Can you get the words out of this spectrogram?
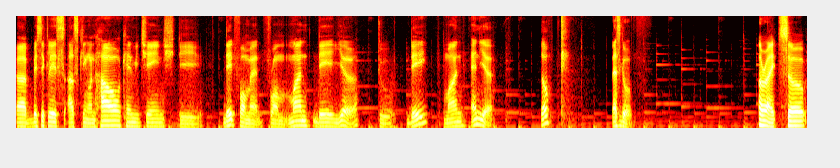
Uh, basically, it's asking on how can we change the date format from month, day, year to day, month, and year. So, let's go. Alright, so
